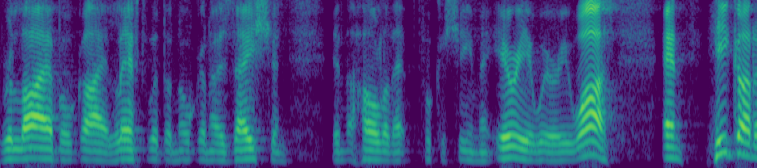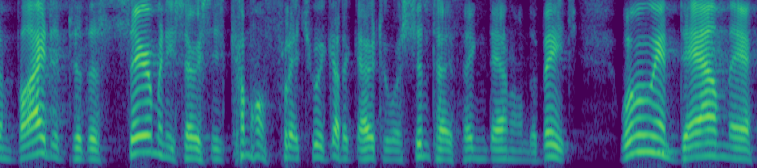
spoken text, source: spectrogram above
reliable guy left with an organization in the whole of that Fukushima area where he was. And he got invited to this ceremony. So he says, Come on, Fletch, we've got to go to a Shinto thing down on the beach. When we went down there,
